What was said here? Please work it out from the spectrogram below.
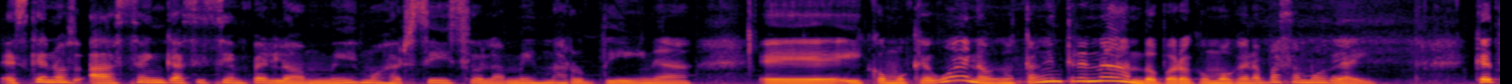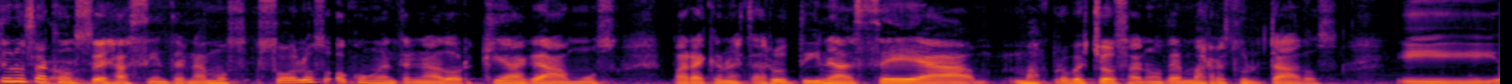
es que nos hacen casi siempre los mismos ejercicios, la misma rutina, eh, y como que bueno, nos están entrenando, pero como que no pasamos de ahí. ¿Qué tú nos aconsejas si entrenamos solos o con entrenador? ¿Qué hagamos para que nuestra rutina sea más provechosa, nos dé más resultados? ¿Y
